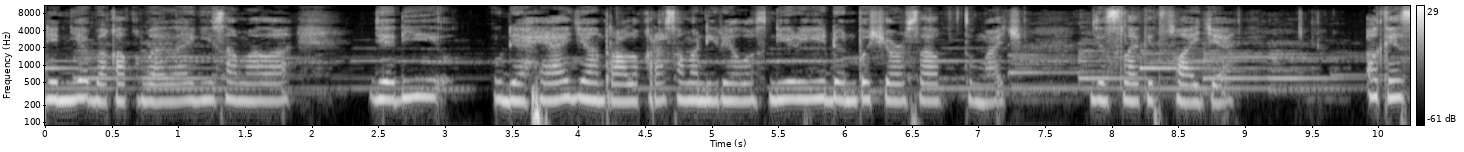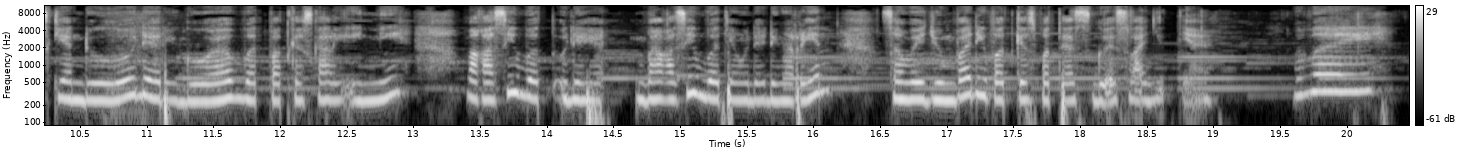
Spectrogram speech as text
dan dia bakal kembali lagi sama lo. Jadi udah ya jangan terlalu keras sama diri lo sendiri. Don't push yourself too much. Just let it flow aja. Oke sekian dulu dari gue buat podcast kali ini. Makasih buat udah makasih buat yang udah dengerin. Sampai jumpa di podcast-podcast gue selanjutnya. Bye bye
